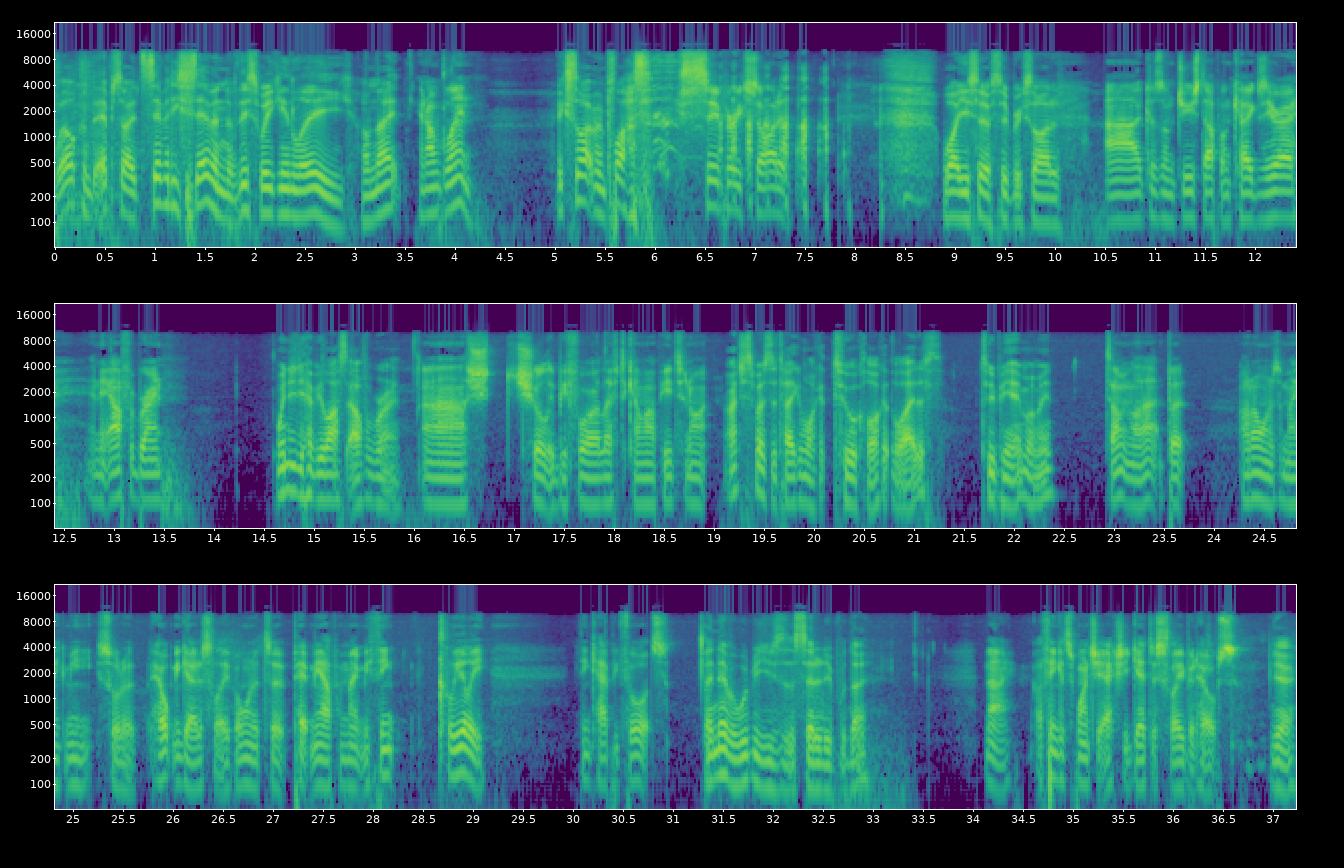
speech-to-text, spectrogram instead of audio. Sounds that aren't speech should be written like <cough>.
Welcome to episode 77 of This Week in League. I'm Nate. And I'm Glenn. Excitement plus. Super excited <laughs> Why are you so super excited? because I'm juiced up on Coke Zero and the Alpha Brain When did you have your last Alpha Brain? uh, sh- shortly before I left to come up here tonight. Aren't you supposed to take them like at 2 o'clock at the latest? 2 p.m., I mean. Something like that, but I don't want it to make me sort of help me go to sleep. I want it to pep me up and make me think clearly, think happy thoughts. They never would be used as a sedative, would they? No, I think it's once you actually get to sleep, it helps. Yeah.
